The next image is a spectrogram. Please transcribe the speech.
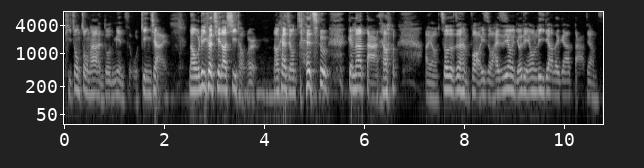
体重重他很多的面子，我撑下来，然后我立刻切到系统二，然后开始用战术跟他打，然后。哎呦，说的真的很不好意思，我还是用有点用力量在跟他打这样子，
